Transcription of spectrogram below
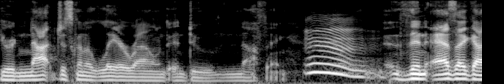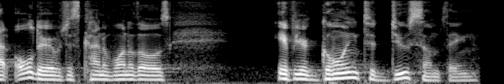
you're not just going to lay around and do nothing. Mm. Then as I got older it was just kind of one of those if you're going to do something,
